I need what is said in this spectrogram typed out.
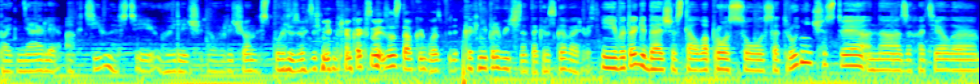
подняли активность и увеличили вовлеченность пользователей, прям как с моей заставкой, господи. Как непривычно так разговаривать. И в итоге дальше встал вопрос о сотрудничестве. Она захотела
